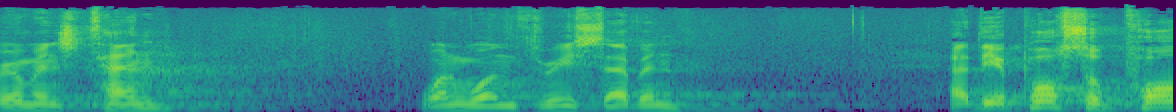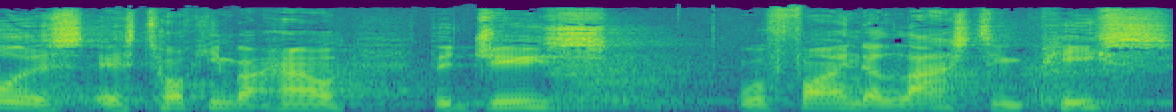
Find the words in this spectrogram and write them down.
Romans 10, 1137. Uh, the Apostle Paul is, is talking about how the Jews will find a lasting peace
